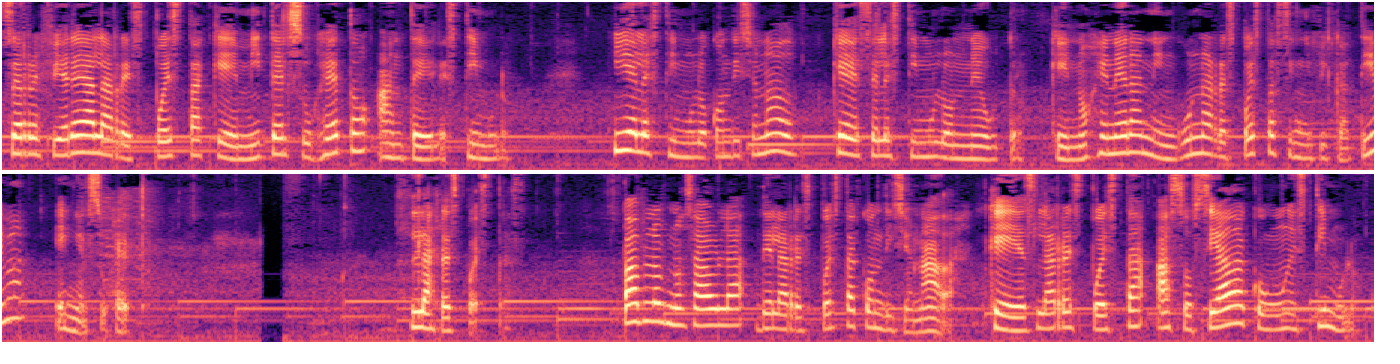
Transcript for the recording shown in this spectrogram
Se refiere a la respuesta que emite el sujeto ante el estímulo y el estímulo condicionado, que es el estímulo neutro, que no genera ninguna respuesta significativa en el sujeto. Las respuestas. Pavlov nos habla de la respuesta condicionada, que es la respuesta asociada con un estímulo,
